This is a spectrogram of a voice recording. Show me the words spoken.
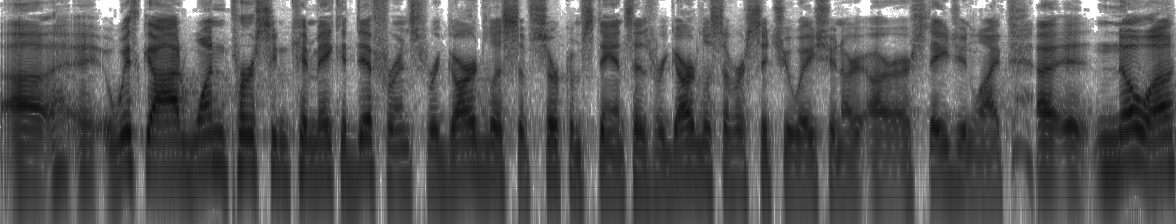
uh, with God, one person can make a difference regardless of circumstances, regardless of our situation, our, our, our stage in life. Uh, Noah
